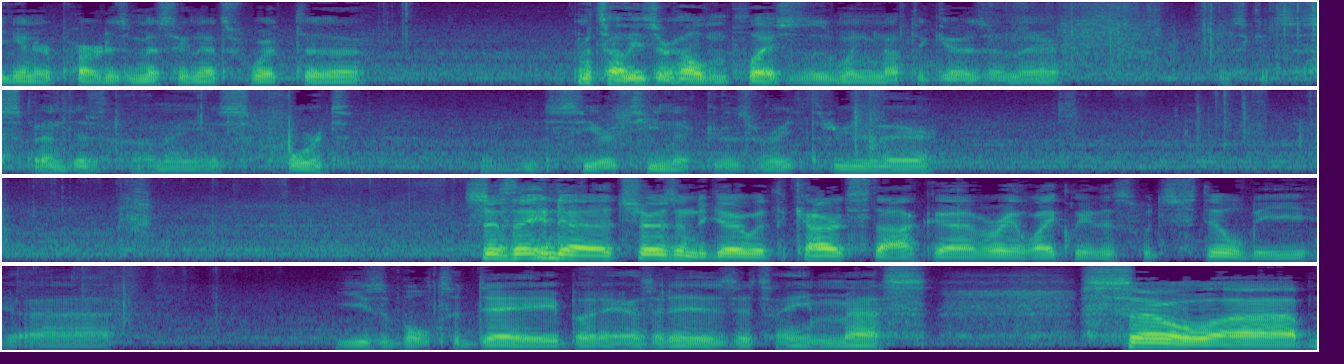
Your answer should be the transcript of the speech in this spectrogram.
The inner part is missing. That's what. Uh, that's how these are held in place. Is when that goes in there. This gets suspended on a support. And the CRT nut goes right through there. So if they'd uh, chosen to go with the cardstock, uh, very likely this would still be uh, usable today, but as it is, it's a mess. So uh,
